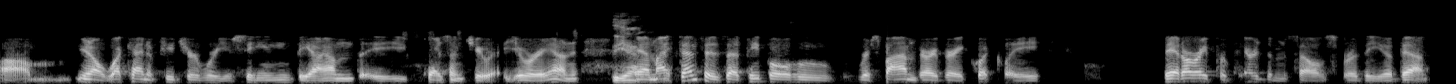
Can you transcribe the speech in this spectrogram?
um, you know, what kind of future were you seeing beyond the present you, you were in? Yeah. And my sense is that people who respond very, very quickly, they had already prepared themselves for the event.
